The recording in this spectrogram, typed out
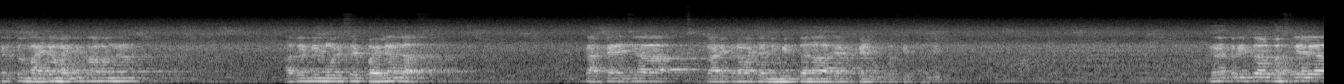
खरं तर माझ्या माहितीप्रमाणे आदरणीय मोरे साहेब पहिल्यांदाच कारखान्याच्या कार्यक्रमाच्या निमित्तानं आज या ठिकाणी उपस्थित झाले खरं तर इथं बसलेल्या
